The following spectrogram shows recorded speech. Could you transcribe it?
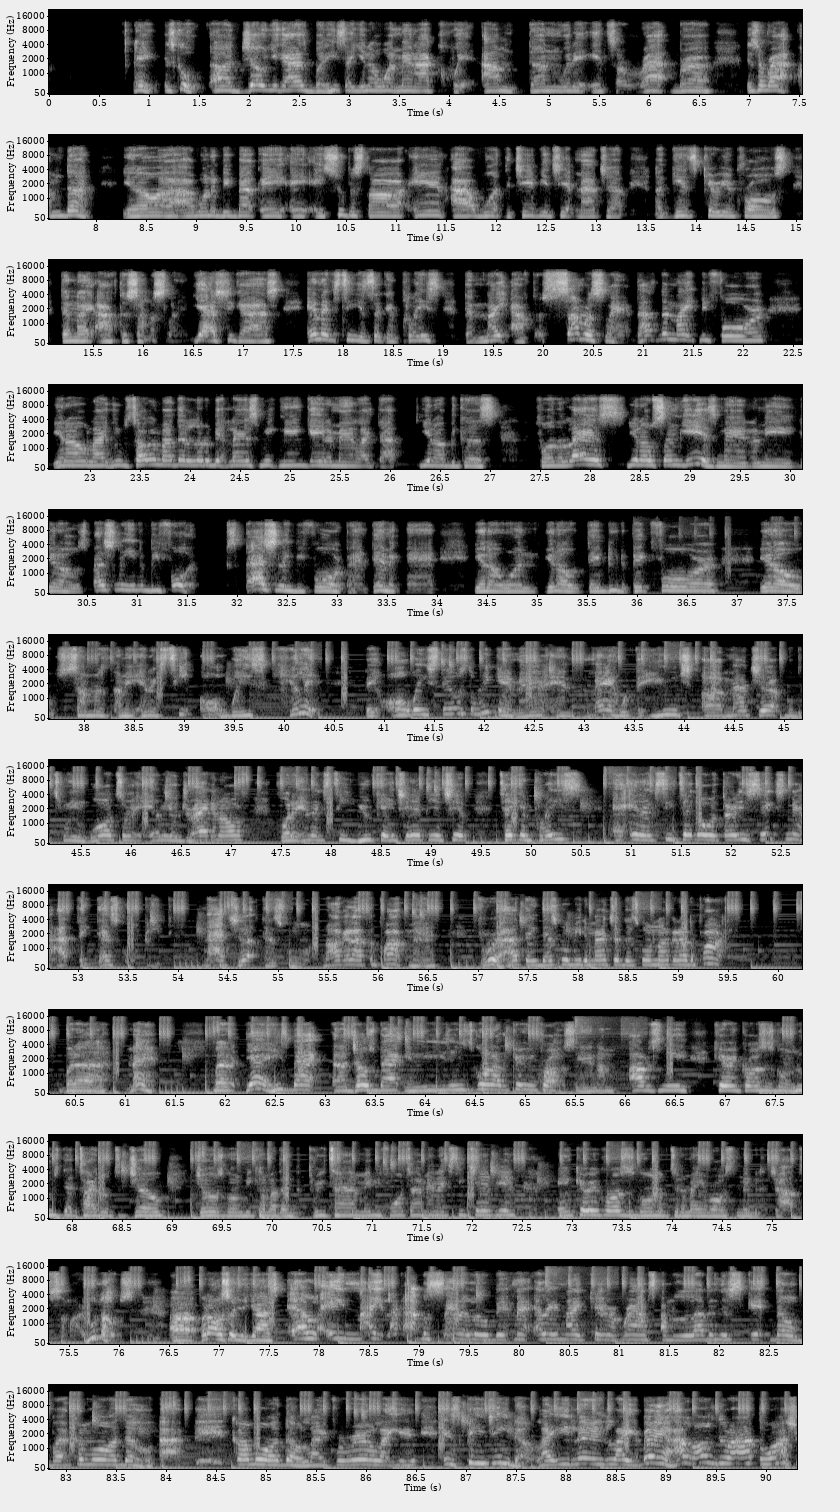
hey, it's cool. Uh, Joe, you guys, but he said, you know what, man, I quit. I'm done with it. It's a wrap, bro. It's a wrap. I'm done. You know, I, I want to be back a, a, a, superstar, and I want the championship matchup against Karrion Kross the night after SummerSlam. Yes, you guys, NXT is taking place the night after SummerSlam, not the night before. You know, like we was talking about that a little bit last week, me and Gator, man, like that. You know, because for the last, you know, some years, man. I mean, you know, especially even before, especially before pandemic, man. You know, when you know they do the big four, you know, summers. I mean, NXT always kill it. They always steals the weekend, man. And man, with the huge uh, matchup between Walter and Ilya Dragunov for the NXT UK Championship taking place at NXT Takeover 36, man, I think that's to be the matchup that's to knock it out the park, man. For real, I think that's to be the matchup that's to knock it out the park. But uh, man, but yeah, he's back. Uh, Joe's back, and he's, he's going out to Karrion Kross, And I'm obviously Karrion Kross is going to lose that title to Joe. Joe's going to become, I think, the three-time, maybe four-time NXT champion, and Karrion Kross is going up to the main roster, maybe the job to somebody. Who knows? Uh, but also, you guys, LA Knight, like I was saying a little bit, man. LA Knight, Cameron Grimes. I'm loving this skit though, but come on though, come on though, like for real, like it, it's PG though. Like he literally, like, man, how long do I have to wash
